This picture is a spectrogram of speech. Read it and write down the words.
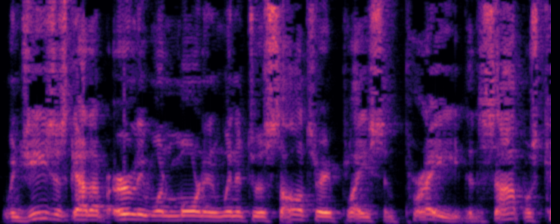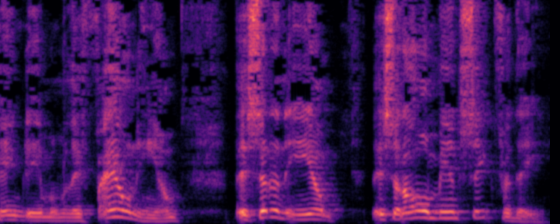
when Jesus got up early one morning and went into a solitary place and prayed, the disciples came to him, and when they found him, they said unto him, They said, All men seek for thee.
